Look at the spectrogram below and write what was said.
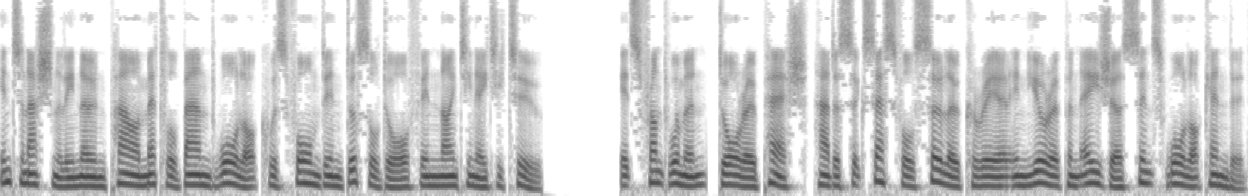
Internationally known power metal band Warlock was formed in Dusseldorf in 1982. Its frontwoman, Doro Pesch, had a successful solo career in Europe and Asia since Warlock ended.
